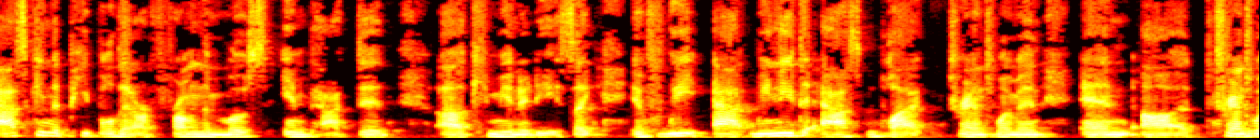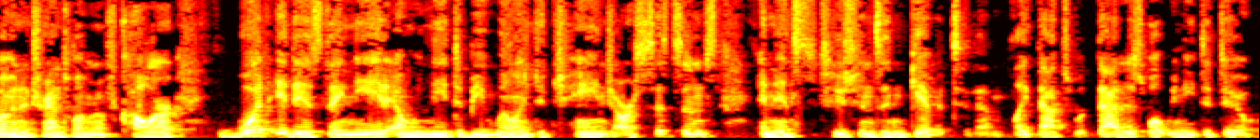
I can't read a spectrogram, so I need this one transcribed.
Asking the people that are from the most impacted uh, communities. Like if we at, we need to ask Black trans women and uh, trans women and trans women of color what it is they need, and we need to be willing to change our systems and institutions and give it to them. Like that's what that is what we need to do.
